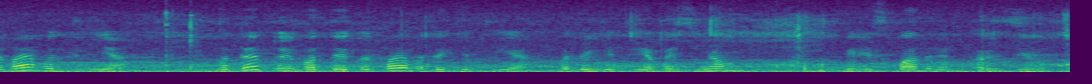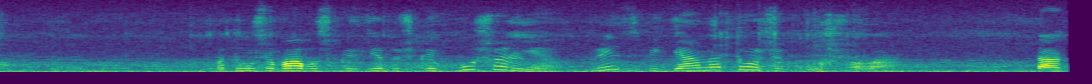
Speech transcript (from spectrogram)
Давай вот две. Вот эту и вот эту. Давай вот эти две. Вот эти две возьмем. Перескладывай в корзинку. Потому что бабушка с дедушкой кушали. В принципе, Диана тоже кушала. Так,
